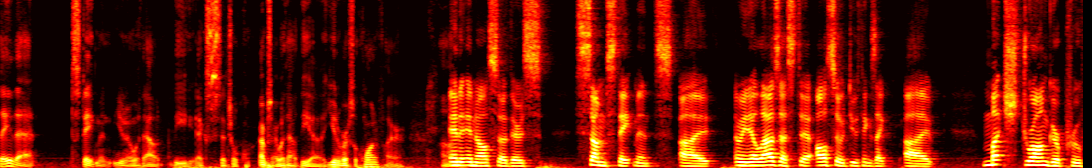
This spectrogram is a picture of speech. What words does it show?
say that statement, you know, without the existential. qu- I'm sorry, without the uh, universal quantifier. and and also there's some statements uh i mean it allows us to also do things like uh much stronger proof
